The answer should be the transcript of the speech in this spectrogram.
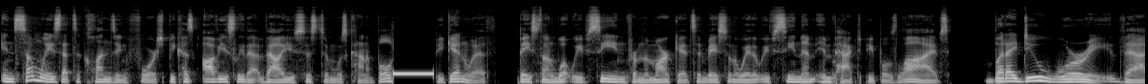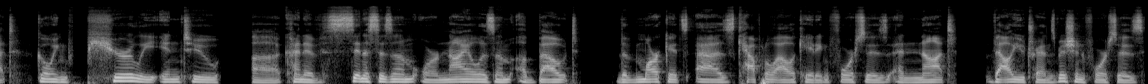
In some ways, that's a cleansing force because obviously that value system was kind of bullshit to begin with, based on what we've seen from the markets and based on the way that we've seen them impact people's lives. But I do worry that going purely into uh, kind of cynicism or nihilism about the markets as capital allocating forces and not value transmission forces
